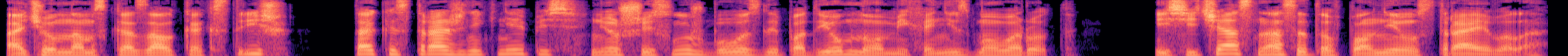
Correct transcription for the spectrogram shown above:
о чем нам сказал как стриж, так и стражник Непись, несший службу возле подъемного механизма ворот. И сейчас нас это вполне устраивало.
